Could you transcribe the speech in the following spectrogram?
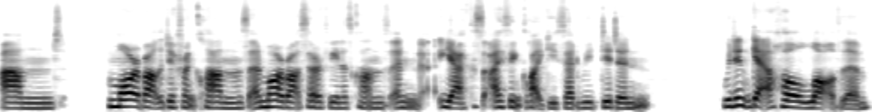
and more about the different clans and more about Serafina's clans and yeah, cuz I think like you said we didn't we didn't get a whole lot of them.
